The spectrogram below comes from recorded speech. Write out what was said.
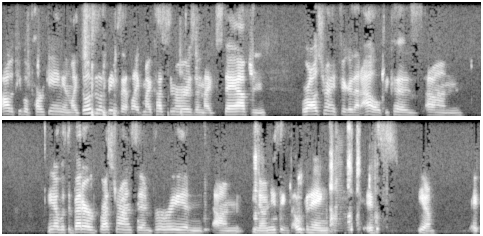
all the people parking and like those are the things that like my customers and my staff and we're all trying to figure that out because um you know with the better restaurants and brewery and um you know new things opening it's you know it,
